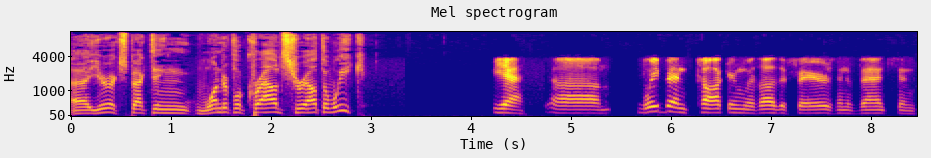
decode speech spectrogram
uh, you're expecting wonderful crowds throughout the week. Yeah, um, we've been talking with other fairs and events, and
